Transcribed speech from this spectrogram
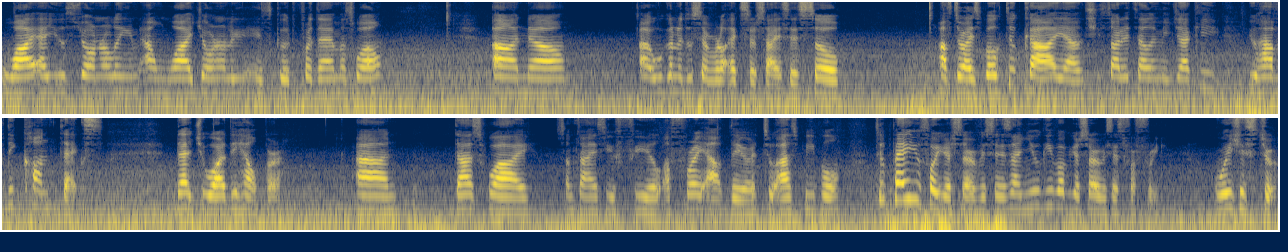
why I use journaling and why journaling is good for them as well. And uh, uh, we're going to do several exercises. So after I spoke to Kai and she started telling me, Jackie, you have the context that you are the helper. And that's why sometimes you feel afraid out there to ask people to pay you for your services and you give up your services for free, which is true.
